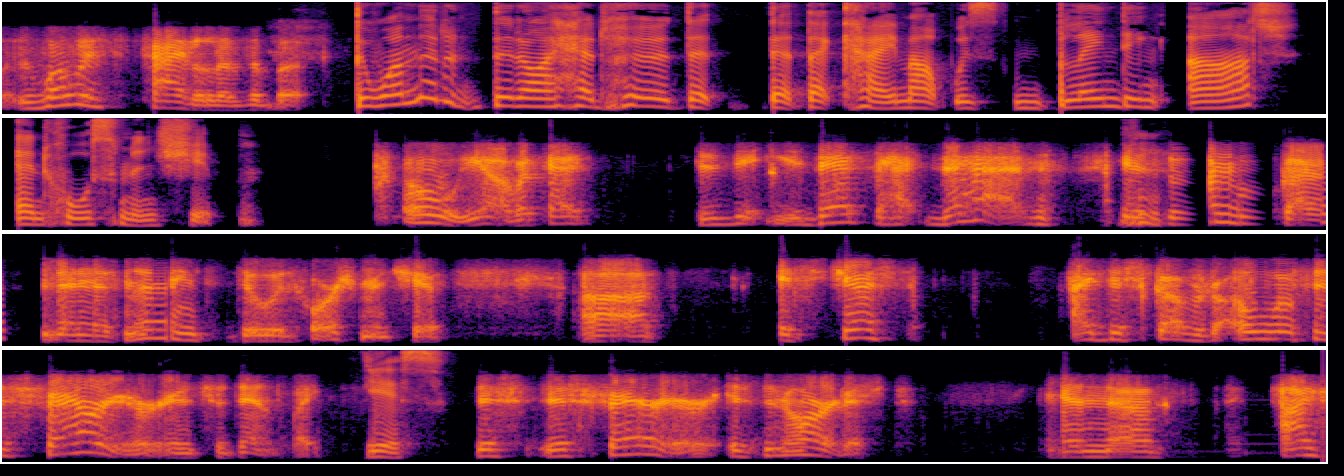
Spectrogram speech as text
What was the title of the book? the one that that I had heard that that that came up was blending art and horsemanship. Oh, yeah, but that that that, that is the one book I, that has nothing to do with horsemanship. Uh, it's just I discovered oh, with this farrier, incidentally. Yes. This this farrier is an artist, and uh, I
